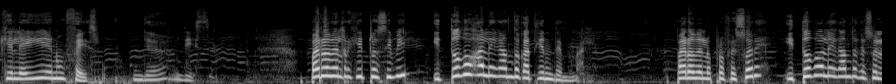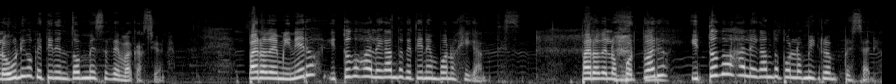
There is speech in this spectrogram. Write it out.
que, leí en un Facebook. ¿Ya? Dice, paro del registro civil y todos alegando que atienden mal. Paro de los profesores y todos alegando que son los únicos que tienen dos meses de vacaciones. Paro de mineros y todos alegando que tienen bonos gigantes paro de los portuarios y todos alegando por los microempresarios.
